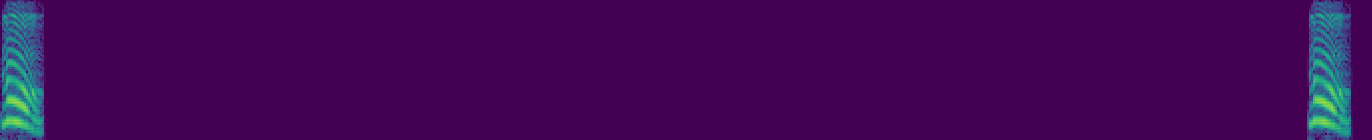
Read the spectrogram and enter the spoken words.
mu 木。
